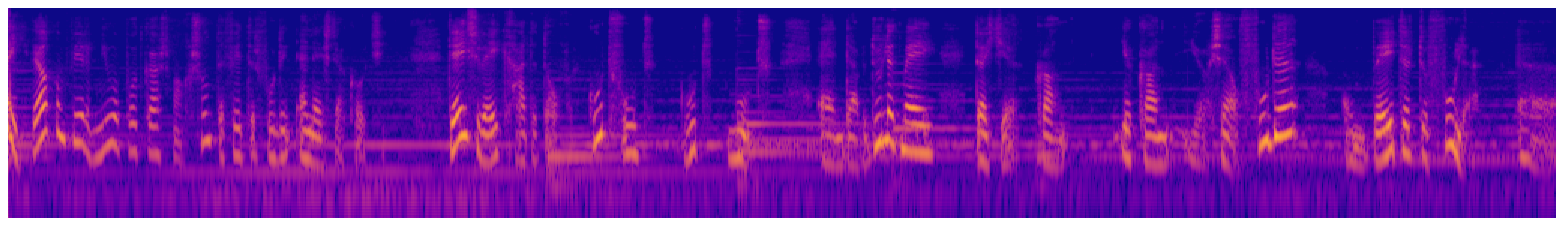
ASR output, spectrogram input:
Hoi, welkom weer een nieuwe podcast van Gezond en Fitter Voeding en Leefstijlcoaching. Deze week gaat het over good food, good mood. En daar bedoel ik mee dat je kan, je kan jezelf voeden om beter te voelen. Uh,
